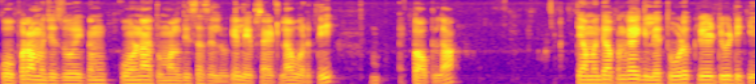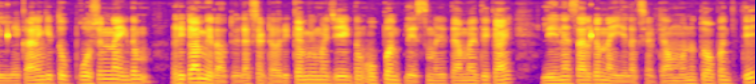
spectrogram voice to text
कोपरा म्हणजे जो एकदम कोणा तुम्हाला दिसत असेल ओके लेफ्ट साईडला वरती टॉपला त्यामध्ये आपण काय केलं आहे थोडं क्रिएटिव्हिटी केलेली आहे कारण की तो पोर्शन ना एकदम रिकामी राहतो आहे लक्षात ठेवा. रिकामी म्हणजे एकदम ओपन प्लेस म्हणजे त्यामध्ये काय लिहिण्यासारखं नाही आहे लक्षात ठेवा. म्हणून तो आपण तिथे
